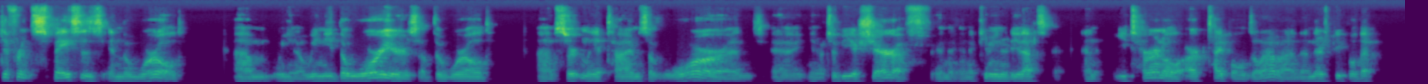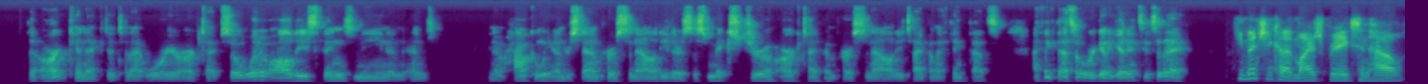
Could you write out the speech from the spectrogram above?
different spaces in the world. Um, you know, we need the warriors of the world uh, certainly at times of war and uh, you know to be a sheriff in, in, a community that's an eternal archetypal dilemma then there's people that that aren't connected to that warrior archetype so what do all these things mean and and you know how can we understand personality there's this mixture of archetype and personality type and i think that's i think that's what we're going to get into today you mentioned kind of myers-briggs and how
